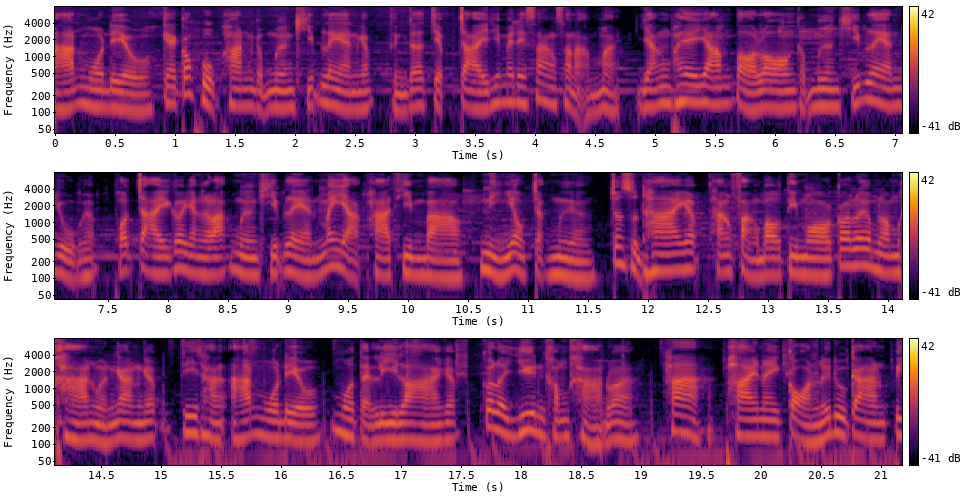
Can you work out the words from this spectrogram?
อาร์ตโมเดลแกก็ผูกพันกับเมืองคีฟแลนด์ครับถึงจะเจ็บใจที่ไม่ได้สร้างสนามใหม่ ยังพยายามต่อรองกับเมืองคีฟแลนด์อยู่ครับเพราะใจก็ยังรักเมืองคีฟแลนด์ไม่อยากพาทีมบาวหนีออกจากเมือง จนสุดท้ายครับทางฝั่งบัลติมอร์ก็เริ่มลำคาญเหมือนกันครับที่ทางอาร์ตโมเดลมัวแต่ลีลาครับก็เลยยื่นคำขาดว่า ถ้าภายในก่อนฤดูกาลปี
